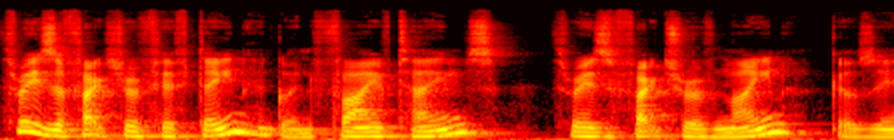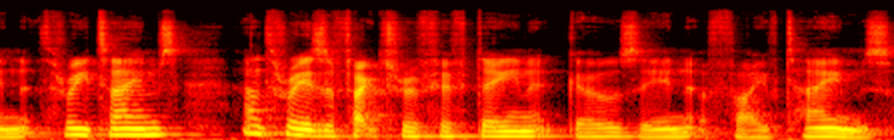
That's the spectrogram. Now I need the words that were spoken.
3 is a factor of 15, going 5 times. 3 is a factor of 9, goes in 3 times. And 3 is a factor of 15, goes in 5 times.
